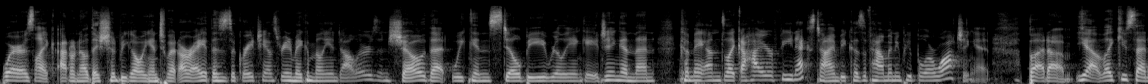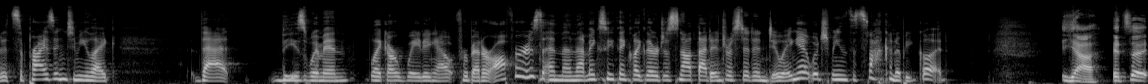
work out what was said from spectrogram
Whereas like, I don't know, they should be going into it, all right, this is a great chance for me to make a million dollars and show that we can still be really engaging and then command like a higher fee next time because of how many people are watching it. But um yeah, like you said, it's surprising to me like that these women like are waiting out for better offers and then that makes me think like they're just not that interested in doing it which means it's not going to be good Yeah, it's a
